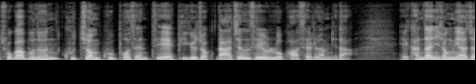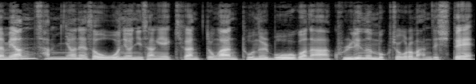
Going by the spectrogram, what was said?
초과분은 9.9%의 비교적 낮은 세율로 과세를 합니다. 예, 간단히 정리하자면 3년에서 5년 이상의 기간 동안 돈을 모으거나 굴리는 목적으로 만드시되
